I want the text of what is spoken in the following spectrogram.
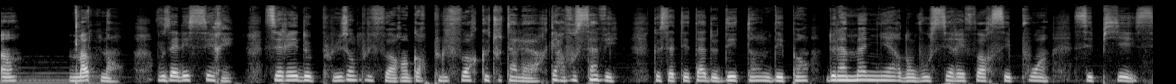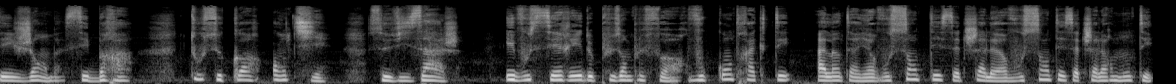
1. Maintenant, vous allez serrer, serrer de plus en plus fort, encore plus fort que tout à l'heure, car vous savez que cet état de détente dépend de la manière dont vous serrez fort ses poings, ses pieds, ses jambes, ses bras, tout ce corps entier, ce visage, et vous serrez de plus en plus fort, vous contractez à l'intérieur, vous sentez cette chaleur, vous sentez cette chaleur monter,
